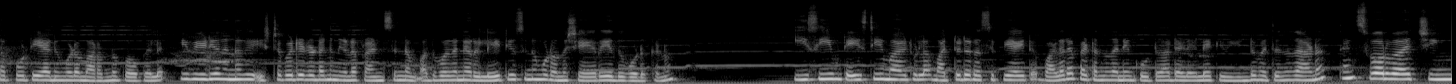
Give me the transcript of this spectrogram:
സപ്പോർട്ട് ചെയ്യാനും കൂടെ മറന്നു പോകൽ. ഈ വീഡിയോ നിങ്ങൾക്ക് ഇഷ്ടപ്പെട്ടിട്ടുണ്ടെങ്കിൽ നിങ്ങളുടെ ഫ്രണ്ട്സിനും അതുപോലെ തന്നെ റിലേറ്റീവ്സിനും കൂടെ ഒന്ന് ഷെയർ ചെയ്ത് കൊടുക്കണം. ഈസിയും ടേസ്റ്റിയുമായിട്ടുള്ള മറ്റൊരു റെസിപ്പിയായിട്ട് വളരെ പെട്ടെന്ന് തന്നെ കൂട്ടുകാരുടെ ഇടയിലേക്ക് വീണ്ടും എത്തുന്നതാണ്. താങ്ക്സ് ഫോർ വാച്ചിങ്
